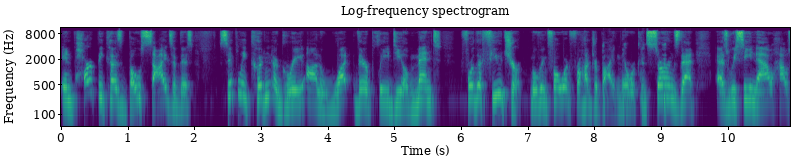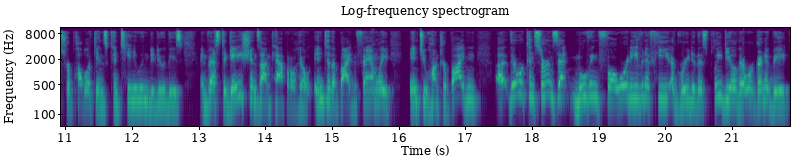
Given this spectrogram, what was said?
in part because both sides of this simply couldn't agree on what their plea deal meant for the future moving forward for Hunter Biden. There were concerns that, as we see now, House Republicans continuing to do these investigations on Capitol Hill into the Biden family, into Hunter Biden, uh, there were concerns that moving forward, even if he agreed to this plea deal, there were going to be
